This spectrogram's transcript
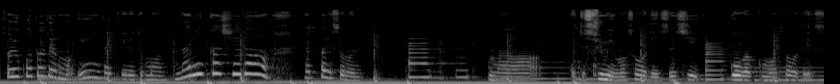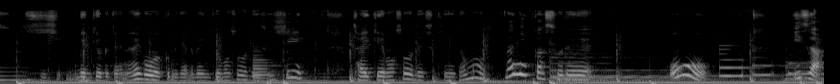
そういうことでもいいんだけれども何かしらやっぱりそのまあ、えっと、趣味もそうですし語学もそうですし勉強みたいなね語学みたいな勉強もそうですし体型もそうですけれども何かそれをいざ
